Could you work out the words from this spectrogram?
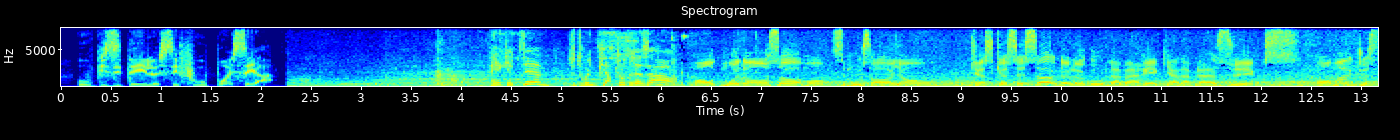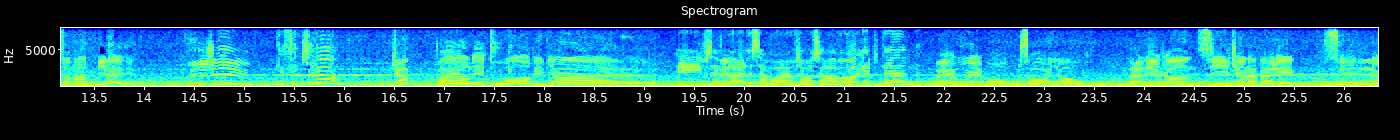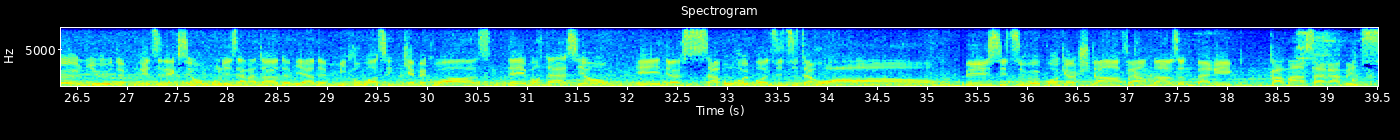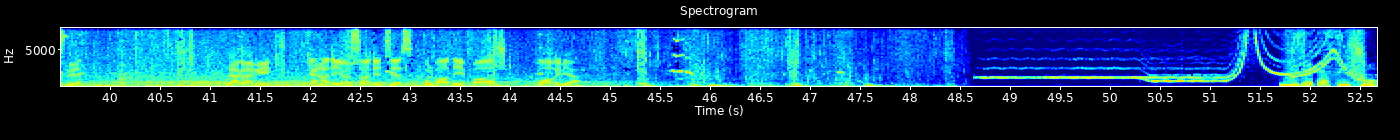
ou visitez le cfou.ca. Hey, capitaine, j'ai trouvé une carte au trésor. Montre-moi donc ça, mon petit moussaillon. Qu'est-ce que c'est ça, le logo de la barrique à la place du X? On manque justement de bière. Vigie! Qu'est-ce qu'il y a? Cap vers les Trois-Rivières! Hé, vous avez l'air de savoir où on s'en va, capitaine? Ben oui, mon moussaillon. La légende dit que la barrique, c'est le lieu de prédilection pour les amateurs de bière de microbrasserie québécoise, d'importation et de savoureux produits du terroir. Puis si tu veux pas que je t'enferme dans une barrique, commence à ramer tout de suite. La barrique, 41-70, boulevard des Forges, Trois-Rivières. Vous êtes assez fou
